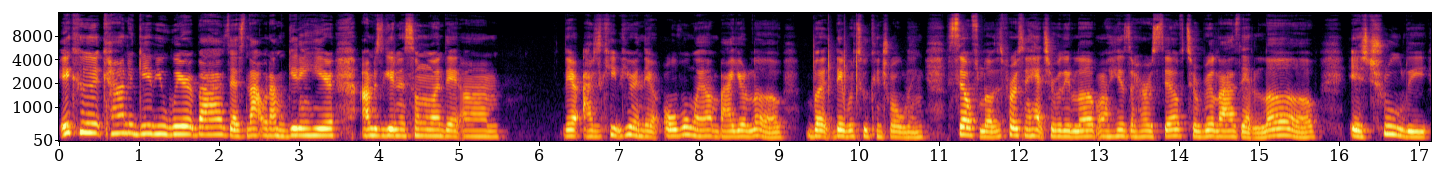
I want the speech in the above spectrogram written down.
It could kind of give you weird vibes. That's not what I'm getting here. I'm just getting someone that um they're, I just keep hearing they're overwhelmed by your love, but they were too controlling. Self-love. This person had to really love on his or herself to realize that love is truly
